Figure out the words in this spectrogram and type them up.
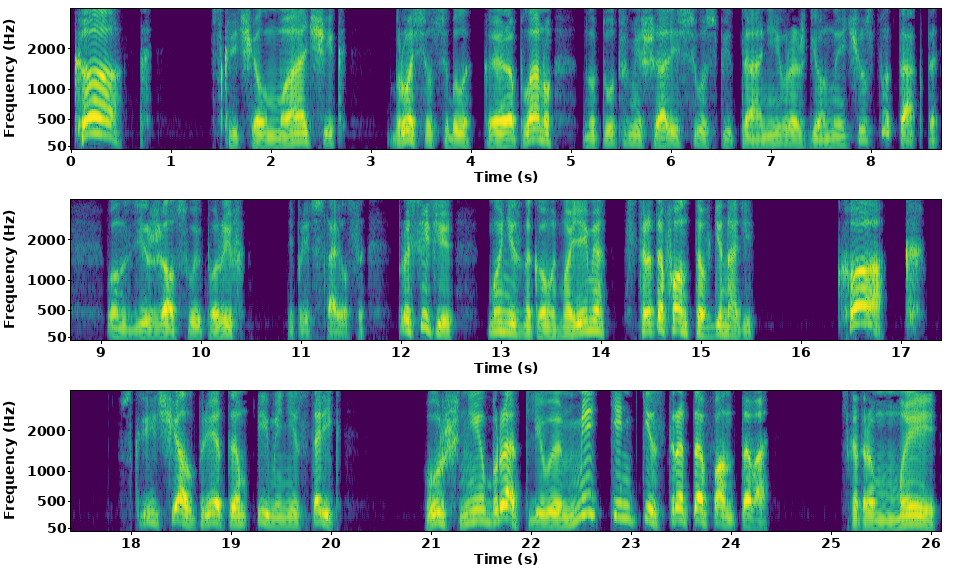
«Как?» — вскричал мальчик, бросился было к аэроплану, но тут вмешались воспитание и врожденные чувства такта. Он сдержал свой порыв и представился. «Простите, мы не знакомы. Мое имя Стратофонтов Геннадий». «Как?» — вскричал при этом имени старик. Уж не брат ли вы Митеньки Стратофонтова, с которым мы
